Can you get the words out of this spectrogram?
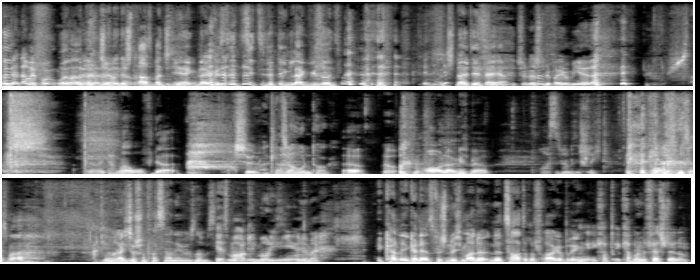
und dann dabei funken Und, und dann würden, schön in der ja. Straßenbahn stehen hängen bleiben. Du, zieht sie das Ding lang wie sonst. Und schnallt ihr hinterher. Schon der Schlipper Junge, Alter. Ja, heute haben wir auch wieder. Schön. Ah, Klassischer Hodentalk. Ja. Oh, Oh, lang nicht mehr. oh das ist mir ein bisschen schlecht. Boah, ich muss erst mal. Reicht doch schon fast. Ja, nee, wir müssen noch ein bisschen. Erstmal akklimatisieren, hör mal. Ich kann, ich kann ja zwischendurch mal eine, eine zartere Frage bringen. Ich hab, ich hab noch eine Feststellung.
